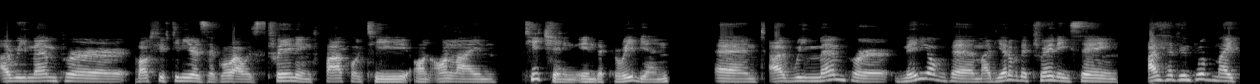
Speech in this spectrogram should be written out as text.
I remember about 15 years ago, I was training faculty on online teaching in the Caribbean. And I remember many of them at the end of the training saying, I have improved my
